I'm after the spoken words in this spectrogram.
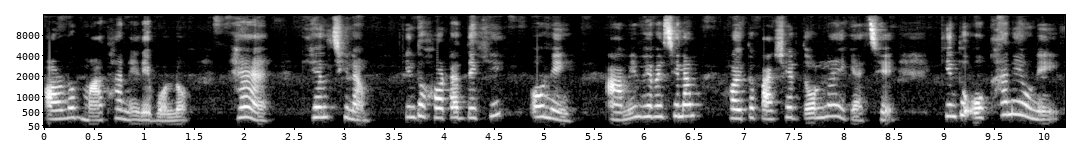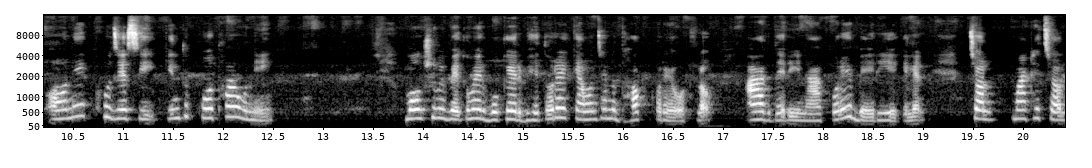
অর্ণব মাথা নেড়ে বলল হ্যাঁ খেলছিলাম, কিন্তু হঠাৎ দেখি ও নেই। আমি ভেবেছিলাম হয়তো পাশের দোলনায় গেছে। কিন্তু ওখানেও নেই, অনেক খুঁজেছি কিন্তু কোথাও নেই। মৌসুমী বেগমের বুকের ভেতরে কেমন যেন ধক করে উঠল, আর দেরি না করে বেরিয়ে গেলেন। চল, মাঠে চল।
